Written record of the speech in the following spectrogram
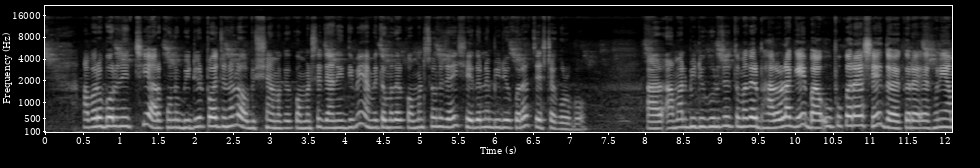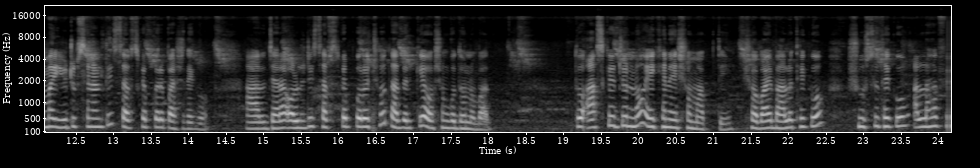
আবারও বলে নিচ্ছি, আর কোনো ভিডিওর প্রয়োজন হলে অবশ্যই আমাকে কমেন্টসে জানিয়ে দিবে। আমি তোমাদের কমেন্টস অনুযায়ী সেই ধরনের ভিডিও করার চেষ্টা করব। আর আমার ভিডিওগুলো যদি তোমাদের ভালো লাগে বা উপকার আসে, দয়া করে এখনই আমার ইউটিউব চ্যানেলটি সাবস্ক্রাইব করে পাশে থেকো। আর যারা অলরেডি সাবস্ক্রাইব করেছ, তাদেরকে অসংখ্য ধন্যবাদ। তো আজকের জন্য এখানে সমাপ্তি। সবাই ভালো থেকো, সুস্থ থেকো, আল্লাহ হাফিজ।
